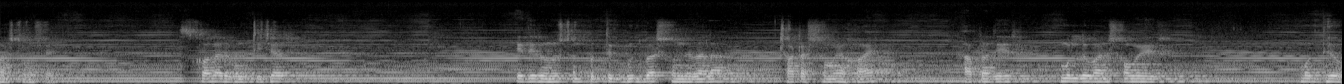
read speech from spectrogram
মাস্টারমশাই, স্কলার এবং টিচার এদের অনুষ্ঠান প্রত্যেক বুধবার সন্ধেবেলা ছটার সময় হয়। আপনাদের মূল্যবান সময়ের মধ্যেও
